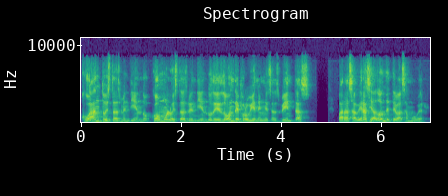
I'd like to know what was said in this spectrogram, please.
cuánto estás vendiendo, cómo lo estás vendiendo, de dónde provienen esas ventas, para saber hacia dónde te vas a mover.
